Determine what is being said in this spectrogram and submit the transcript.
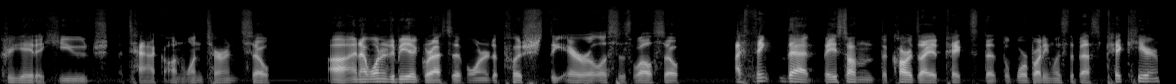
create a huge attack on one turn. So, uh, and I wanted to be aggressive. Wanted to push the aerialist as well. So, I think that based on the cards I had picked, that the War Bunny was the best pick here.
